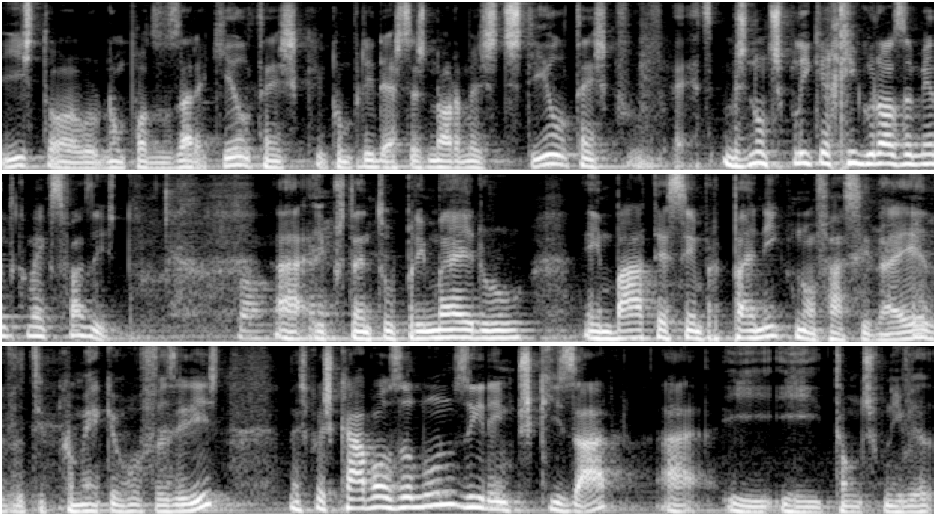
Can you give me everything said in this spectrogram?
isto ou não podes usar aquilo, tens que cumprir estas normas de estilo, tens que, mas não te explica rigorosamente como é que se faz isto. Bom, ah, E portanto o primeiro embate é sempre pânico, não faço ideia de tipo como é que eu vou fazer isto, mas depois cabe aos alunos irem pesquisar ah, e, e, estão disponíveis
